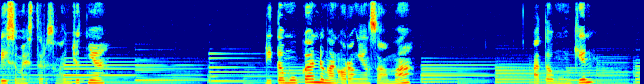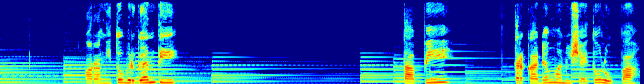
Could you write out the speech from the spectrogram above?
di semester selanjutnya. Ditemukan dengan orang yang sama, atau mungkin orang itu berganti. Tapi terkadang manusia itu lupa.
